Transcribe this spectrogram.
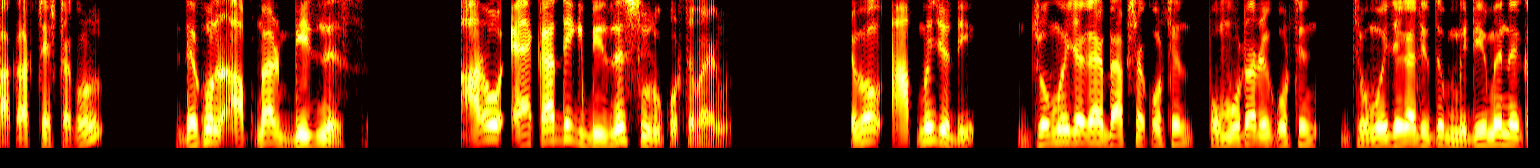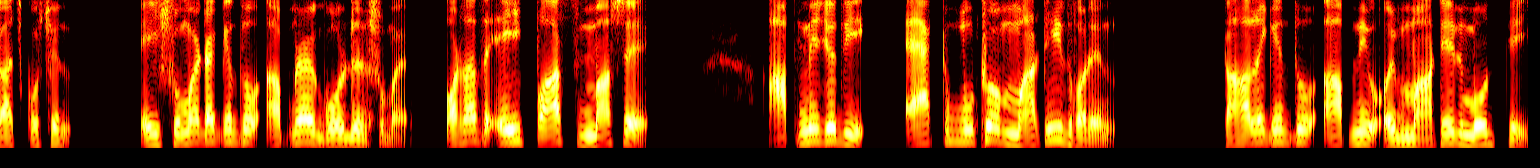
রাখার চেষ্টা করুন। দেখুন, আপনার বিজনেস আরও একাধিক বিজনেস শুরু করতে পারেন। এবং আপনি যদি জমি জায়গায় ব্যবসা করছেন প্রমোটারি করছেন, জমি জায়গায় যেহেতু মিডিয়ামেনের কাজ করছেন, এই সময়টা কিন্তু আপনার গোল্ডেন সময়। অর্থাৎ এই পাঁচ মাসে আপনি যদি এক মুঠো মাটি ধরেন, তাহলে কিন্তু আপনি ওই মাটির মধ্যেই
